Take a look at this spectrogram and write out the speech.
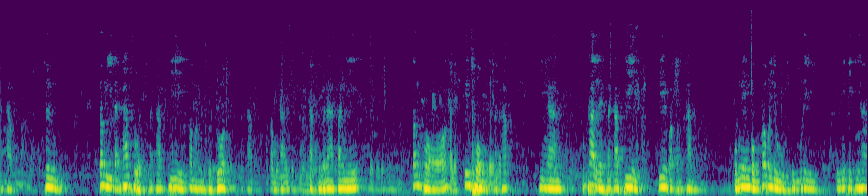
นะครับ ซึ่งก็มีหลายภาคส่วนนะครับ ที่เข้ามามีส่วนร่วมนะครับในการจัดเสวนาครั้งนี้ ต้องขอชื่นชมนะครับทีมงานทุกท่านเลยนะครับที่ที่ให้ความสำคัญ ผมเองผมเข้ามาอยู่สิงห์บุรีปีนี้ปีที่ห้า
